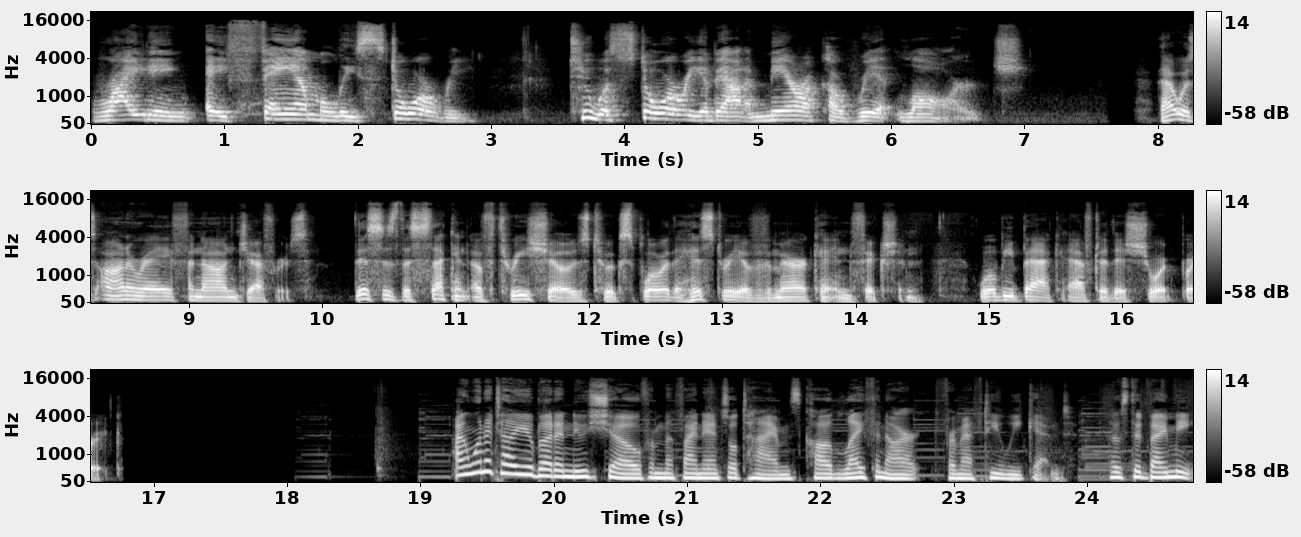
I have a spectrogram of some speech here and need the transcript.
writing a family story to a story about America writ large. That was Honorée Fanonne Jeffers. This is the second of three shows to explore the history of America in fiction. We'll be back after this short break. I want to tell you about a new show from the Financial Times called Life and Art from FT Weekend, hosted by me,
